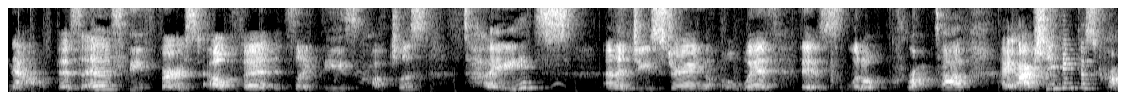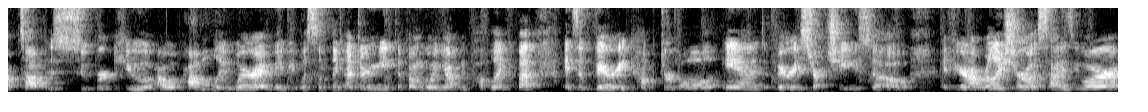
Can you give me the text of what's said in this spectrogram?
Now, this is the first outfit. It's like these crotchless tights and a G-string with this little crop top. I actually think this crop top is super cute. I will probably wear it maybe with something underneath if I'm going out in public, but it's very comfortable and very stretchy. So if you're not really sure what size you are,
